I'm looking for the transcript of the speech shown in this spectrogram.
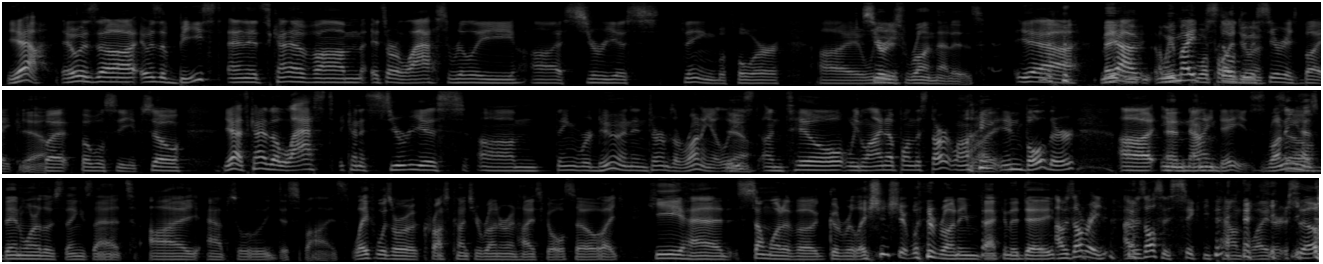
yeah, it was uh it was a beast and it's kind of um it's our last really uh serious thing before uh we, serious run that is. yeah. May- yeah, we- we, might we'll still do do a a- serious bike. Yeah. But but we'll see. So yeah, it's kind of the last kind of serious um, thing we're doing in terms of running, at Yeah. least until we line up on the start line Right. in Boulder uh, in And- nine and days. Running So- has been one of those things that I absolutely despise. Leif was a cross country runner in high school, so like he had somewhat of a good relationship with running back in the day. I was already. I was also sixty pounds lighter, so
